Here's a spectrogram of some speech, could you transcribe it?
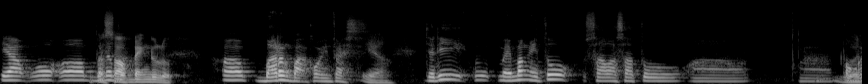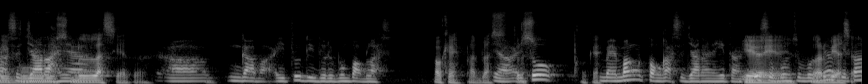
Ya, oh, oh, Atau benar SoftBank dulu? eh, bareng Pak Co-Invest. Iya. Jadi memang itu salah satu uh, uh, tonggak sejarahnya. 2011 ya tuh. Uh, enggak Pak, itu di 2014. Oke, 14. Ya Terus, itu oke. memang tonggak sejarahnya kita. Iya, Jadi iya, sebelum-sebelumnya biasa. kita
